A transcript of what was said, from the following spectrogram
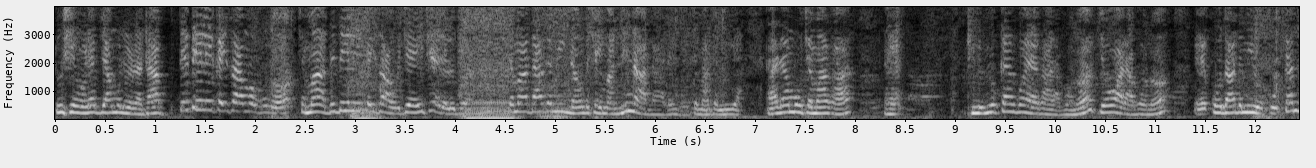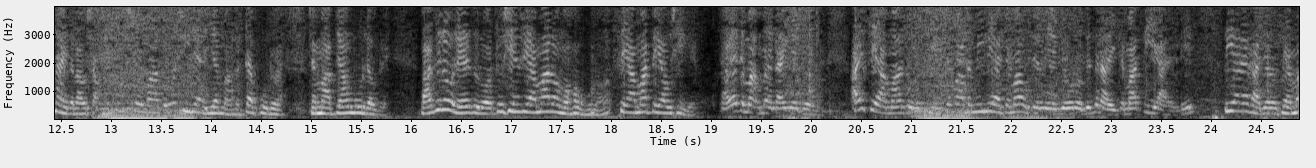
တူရှင်ကိုလည်းပြောင်းမှုလို့တာဒါတေးသေးလေးကိစ္စမဟုတ်ဘူးနော်ကျွန်မတေးသေးလေးကိစ္စကိုကြဲချဲ့တယ်လို့ပြောကျွန်မသားသမီးနောင်တစ်ချိန်မှာနစ်နာလာတယ်ကျွန်မသမီးကဒါကြောင့်မို့ကျွန်မကအဲ ဒီလိုမျိုးကန့်ကွက်ရတာပေါ့နော်ပြောရတာပေါ့နော်အဲကိုသားသမီးကိုကိုတတ်နိုင်တဲ့လောက်ရှောင်နေသူရှင်မတို့ရှိတဲ့အရက်မှာမတက်ဖို့တော့ကျွန်မပြောင်းဖို့လုပ်တယ်။ဘာဖြစ်လို့လဲဆိုတော့တူရှင်ဆရာမတော့မဟုတ်ဘူးနော်ဆရာမတစ်ယောက်ရှိတယ်။ဒါလည်းကျွန်မအမှန်တိုင်းပဲပြောတယ်။အဲ့ဆရာမဆိုလို့ရှိရင်ကျွန်မသမီးလေးကကျွန်မကိုပြန်ပြန်ပြောတော့ပြဿနာတွေကျွန်မသိရတယ်လေ။သိရတဲ့ခါကျတော့ဆရာမ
